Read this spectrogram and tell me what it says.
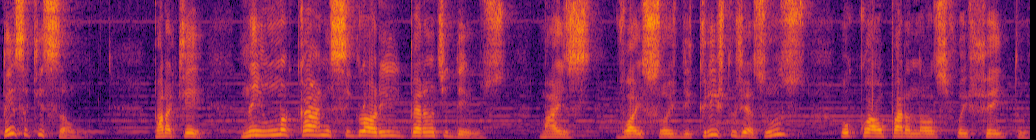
pensa que são, para que nenhuma carne se glorie perante Deus. Mas vós sois de Cristo Jesus, o qual para nós foi feito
